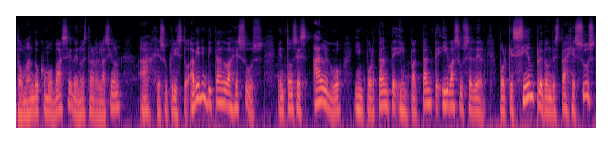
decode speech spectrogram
tomando como base de nuestra relación a Jesucristo. Habían invitado a Jesús, entonces algo importante e impactante iba a suceder, porque siempre donde está Jesús,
